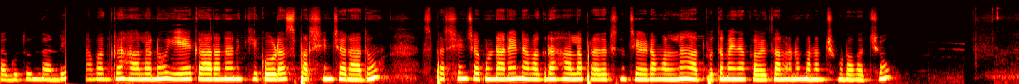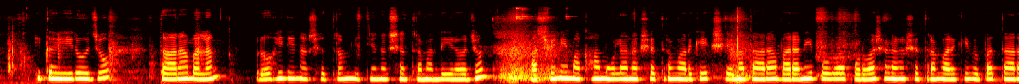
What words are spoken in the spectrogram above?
తగ్గుతుందండి. నవగ్రహాలను ఏ కారణానికి కూడా స్పర్శించరాదు. స్పర్శించకుండానే నవగ్రహాల ప్రదక్షిణ చేయడం వలన అద్భుతమైన ఫలితాలను మనం చూడవచ్చు. ఇక ఈరోజు తారాబలం రోహిణి నక్షత్రం నిత్య నక్షత్రం అండి ఈరోజు అశ్విని మఖ మూల నక్షత్రం వారికి క్షేమతార భరణి పూర్వ పూర్వాషాఢ నక్షత్రం వారికి విపత్తార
